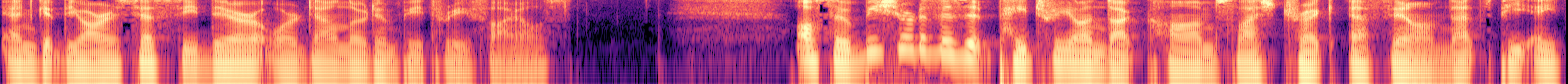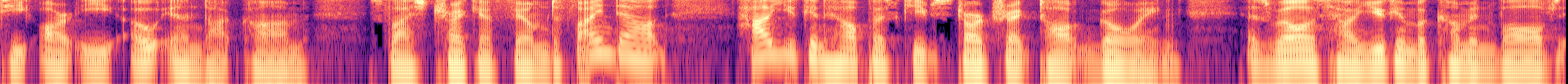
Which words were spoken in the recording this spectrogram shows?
and get the RSS feed there or download MP3 files. Also, be sure to visit patreon.com slash trekfm. That's P-A-T-R-E-O-N dot com slash trekfm to find out how you can help us keep Star Trek Talk going, as well as how you can become involved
